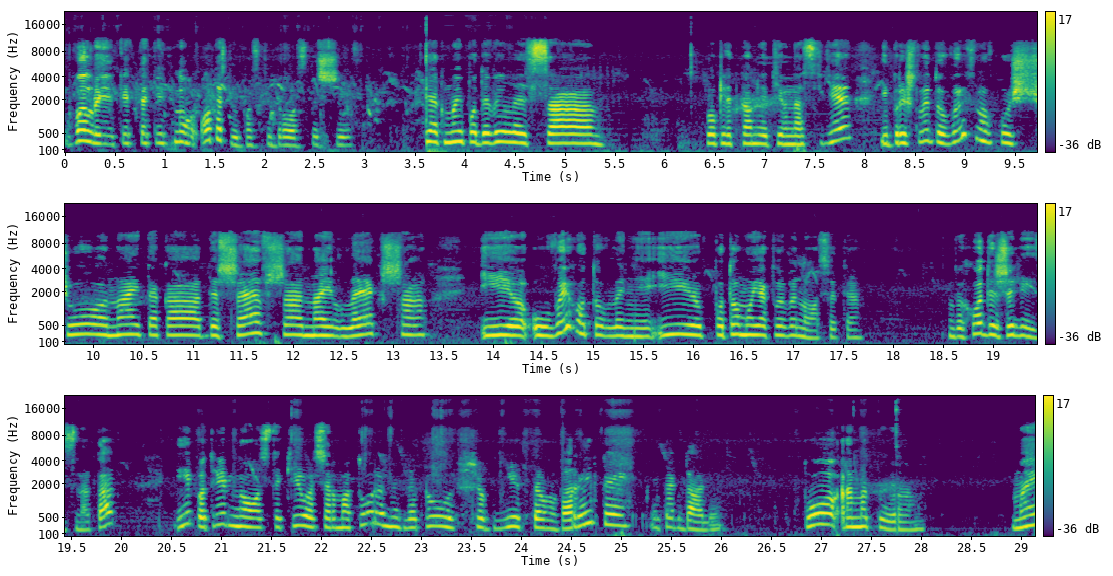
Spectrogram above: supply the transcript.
великих таких, ну, отаких підростишів. Як ми подивилися по кліткам, які в нас є, і прийшли до висновку, що найтака дешевша, найлегша і у виготовленні, і по тому, як ви виносите. Виходить желізна, так? І потрібно ось такі ось арматурини для того, щоб їх там варити і так далі. По арматурам. Ми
